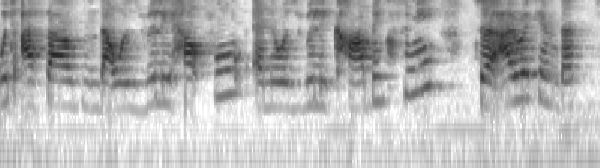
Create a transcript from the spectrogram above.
which I found that was really helpful and it was really calming to me. So I reckon that's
